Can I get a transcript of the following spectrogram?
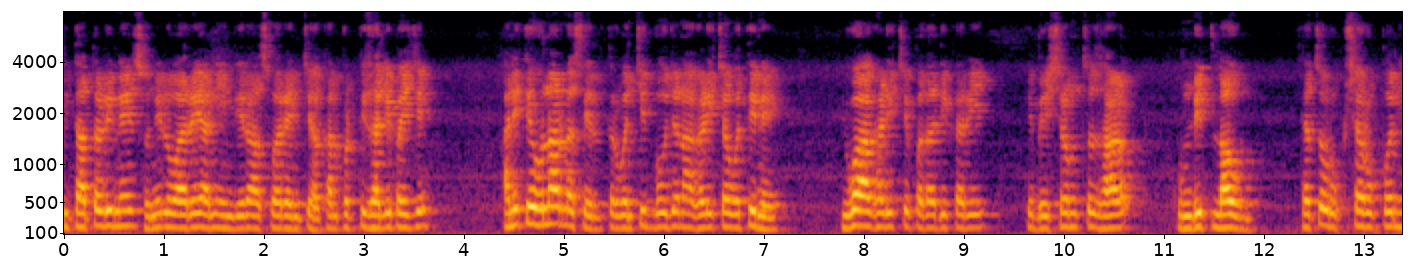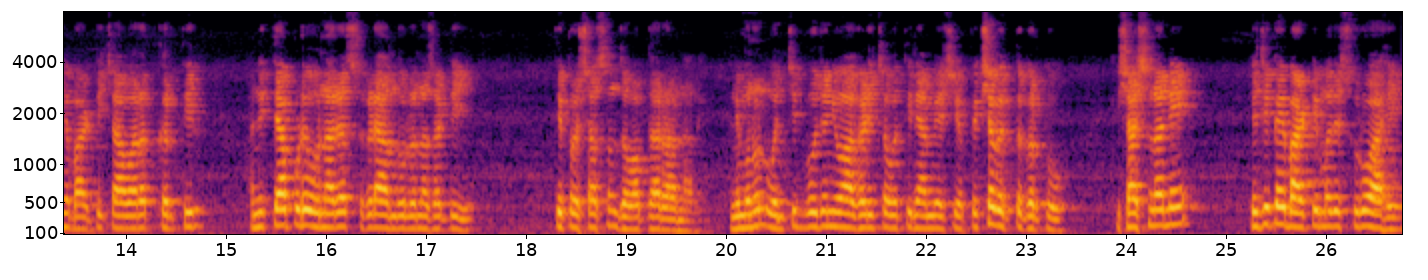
की तातडीने सुनील वारे आणि इंदिरा आसवार यांची हकालपट्टी झाली पाहिजे. आणि ते होणार नसेल तर वंचित बहुजन आघाडीच्या वतीने युवा आघाडीचे पदाधिकारी हे बेश्रमचं झाड कुंडीत लावून त्याचं वृक्षारोपण हे बार्टीच्या आवारात करतील आणि त्यापुढे होणाऱ्या सगळ्या आंदोलनासाठी ते प्रशासन जबाबदार राहणार आहे. आणि म्हणून वंचित बहुजन युवा आघाडीच्या वतीने आम्ही अशी अपेक्षा व्यक्त करतो की शासनाने हे जे काही बार्टीमध्ये सुरू आहे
